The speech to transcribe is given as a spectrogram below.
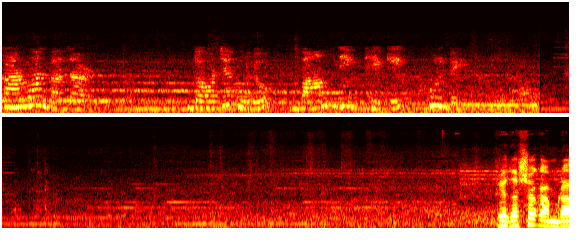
কারওয়ান বাজার। দরজাগুলো বাম দিক থেকে খুলবে। প্রিয় দর্শক, আমরা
